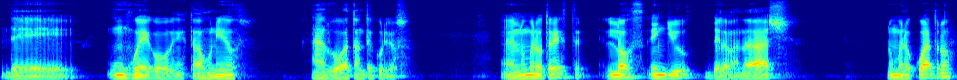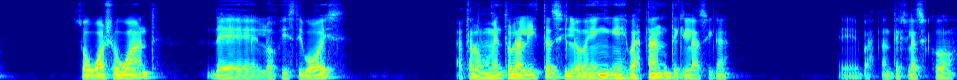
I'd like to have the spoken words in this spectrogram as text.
de un juego en Estados Unidos, algo bastante curioso. En el número 3, Lost in You de la banda Ash. Número 4, So What You Want de los Beastie Boys. Hasta los momentos la lista, si lo ven, es bastante clásica. Eh, bastante clásico,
